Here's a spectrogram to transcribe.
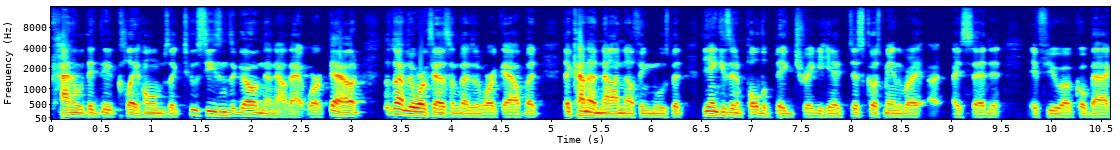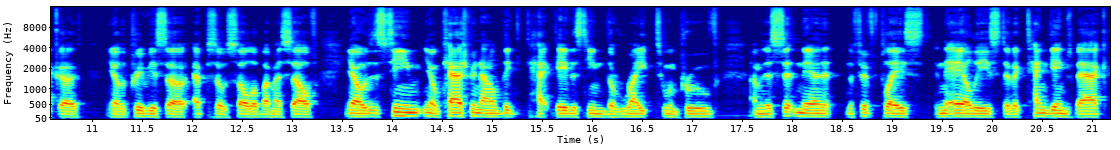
Kind of what they did Clay Holmes like two seasons ago, and then now that worked out. Sometimes it works out, sometimes it worked out, but they're kind of non nothing moves. But the Yankees didn't pull the big trigger here, just because mainly what I, I said. If you uh, go back. Uh, you know the previous uh, episode solo by myself. You know this team, you know Cashman, I don't think gave this team the right to improve. I mean they're sitting there in the fifth place in the AL East. They're like ten games back.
